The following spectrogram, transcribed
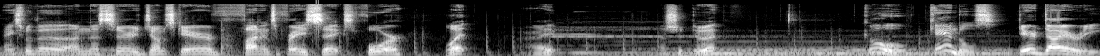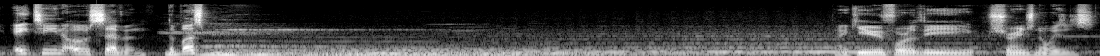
thanks for the unnecessary jump scare of Five Nights at 6. 4. What? Alright. That should do it. Cool. Candles. Dear Diary, 1807. The bus... Thank you for the strange noises.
